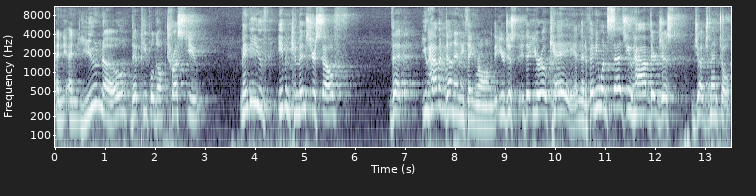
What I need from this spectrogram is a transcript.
and, and you know that people don't trust you? Maybe you've even convinced yourself that you haven't done anything wrong, that you're just that you're okay, and that if anyone says you have, they're just judgmental.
